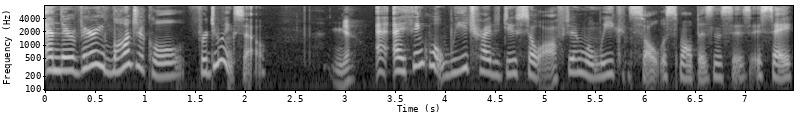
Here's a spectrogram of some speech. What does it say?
and they're very logical for doing so. Yeah. I think what we try to do so often when we consult with small businesses is say,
